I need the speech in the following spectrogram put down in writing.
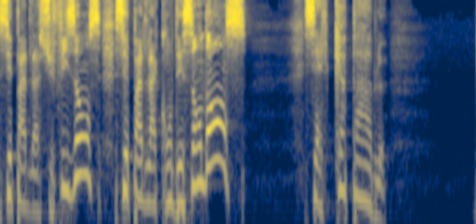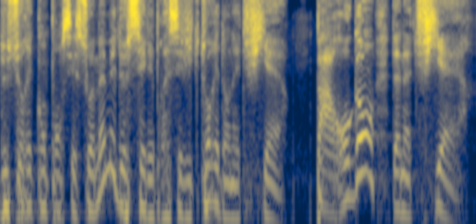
c'est pas de la suffisance, c'est pas de la condescendance. C'est être capable de se récompenser soi-même et de célébrer ses victoires et d'en être fier. Pas arrogant, d'en être fier.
